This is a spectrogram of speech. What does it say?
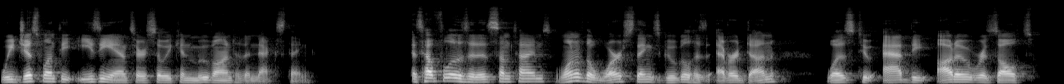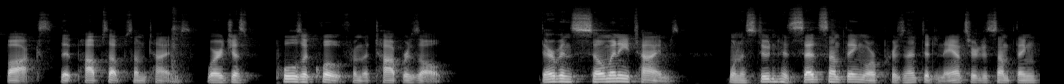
We just want the easy answer so we can move on to the next thing. As helpful as it is sometimes, one of the worst things Google has ever done was to add the auto results box that pops up sometimes, where it just pulls a quote from the top result. There have been so many times when a student has said something or presented an answer to something,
